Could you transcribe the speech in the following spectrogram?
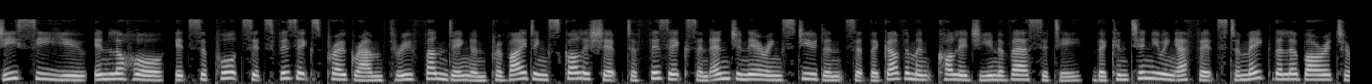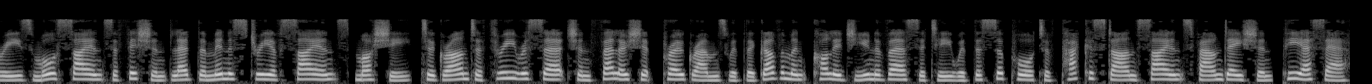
(GCU) in Lahore. It supports its physics program through funding and providing scholarship to physics and engineering students at the Government College University. The continuing efforts to make the laboratories more science efficient led the Ministry of Science to grant a three research and fellowship programs with the Government College University With the support of Pakistan Science Foundation PSF.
